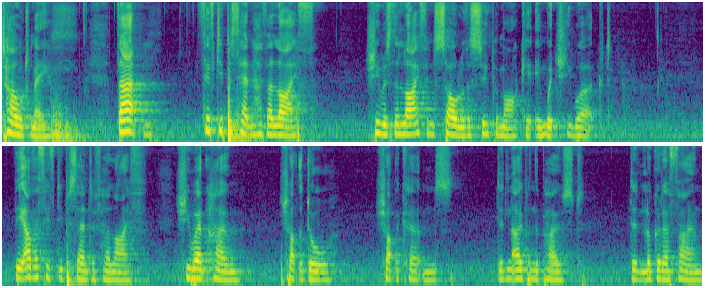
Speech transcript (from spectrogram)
told me that 50% of her life she was the life and soul of a supermarket in which she worked. The other 50% of her life, she went home, shut the door, shut the curtains, didn't open the post, didn't look at her phone,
